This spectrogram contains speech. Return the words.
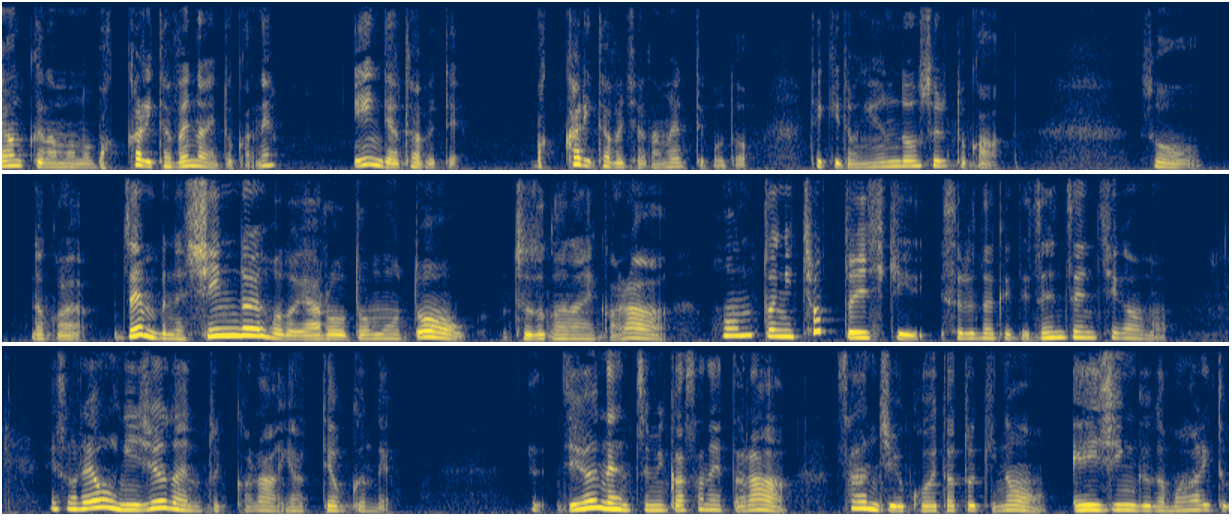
ャンクなものばっかり食べないとかね。いいんだよ食べて。ばっかり食べちゃダメってこと。適度に運動するとか。そう。だから全部ね、しんどいほどやろうと思うと続かないから、本当にちょっと意識するだけで全然違うの。でそれを20代の時からやっておくんだよ。10年積み重ねたら30超えた時のエイジングが周りと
